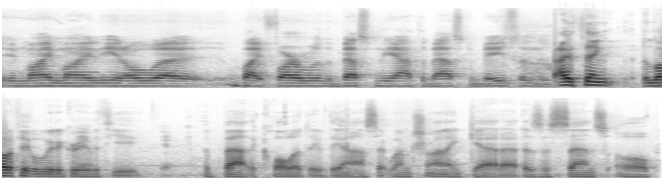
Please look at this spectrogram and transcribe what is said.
in my mind, you know, uh, by far one of the best in the Athabasca Basin. I think a lot of people would agree yeah. with you yeah. about the quality of the asset. What I'm trying to get at is a sense of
